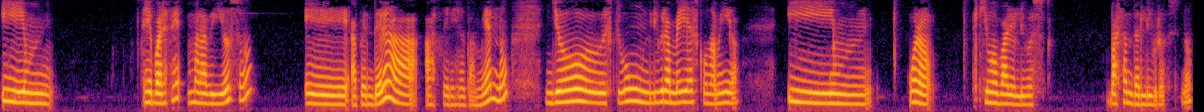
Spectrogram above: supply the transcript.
Y mm, me parece maravilloso eh, aprender a, hacer eso también, ¿no? Yo escribo un libro a medias con una amiga y, mm, bueno, escribo varios libros, bastantes libros, ¿no?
